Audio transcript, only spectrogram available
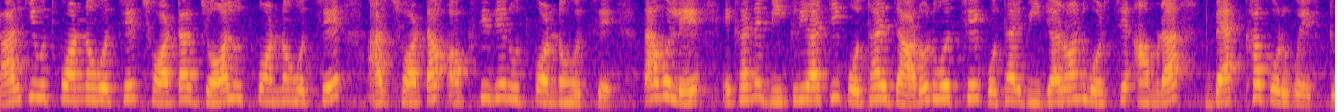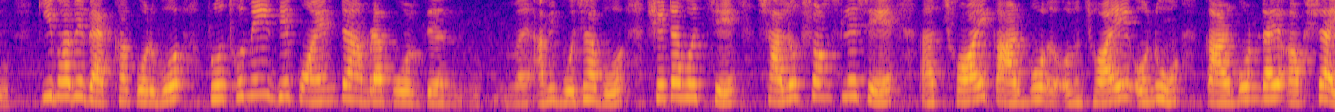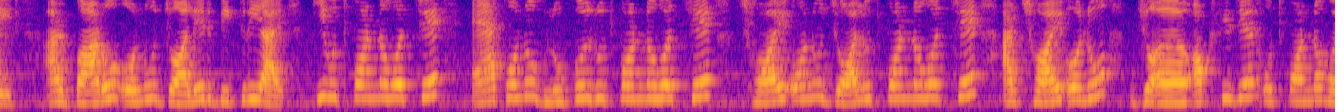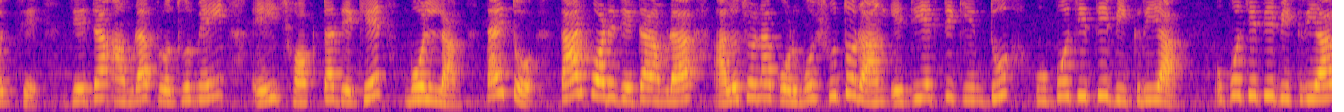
আর কি উৎপন্ন হচ্ছে? ছটা জল উৎপন্ন হচ্ছে আর ছটা অক্সিজেন উৎপন্ন হচ্ছে। তাহলে এখানে বিক্রিয়াটি কোথায় জারণ হচ্ছে, কোথায় বিজারণ হচ্ছে আমরা ব্যাখ্যা করব একটু। কীভাবে ব্যাখ্যা করব? প্রথমেই যে পয়েন্টটা আমরা আমি বোঝাবো, সেটা হচ্ছে সালোক সংশ্লেষে ছয় কার্ব ছয় অণু কার্বন ডাই অক্সাইড আর বারো অণু জলের বিক্রিয়ায় কি উৎপন্ন হচ্ছে? এক অণু গ্লুকোজ উৎপন্ন হচ্ছে, ছয় অণু জল উৎপন্ন হচ্ছে, আর ছয় অণু অক্সিজেন উৎপন্ন হচ্ছে, যেটা আমরা প্রথমেই এই ছকটা দেখে বললাম, তাই তো? তারপরে যেটা আমরা আলোচনা করব, সুতরাং এটি একটি কিন্তু উপচিতি বিক্রিয়া। উপচিতি বিক্রিয়া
